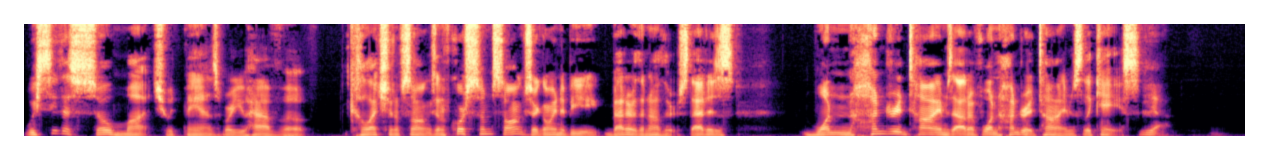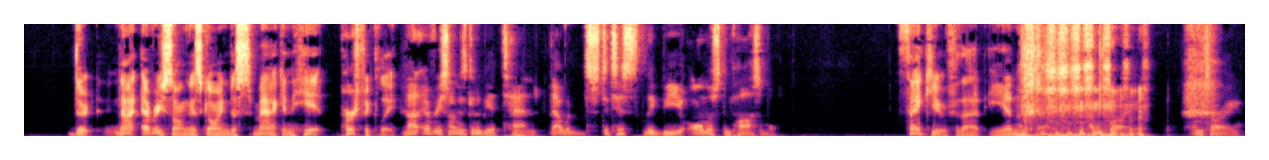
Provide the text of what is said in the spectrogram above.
We see this so much with bands where you have a collection of songs. And of course some songs are going to be better than others. That is 100 times out of 100 times the case. Yeah. There not every song is going to smack and hit perfectly Not every song is going to be a 10. That would statistically be almost impossible. thank you for that ian I'm sorry. I'm sorry.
